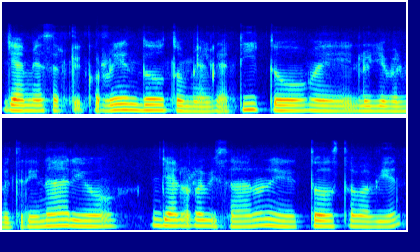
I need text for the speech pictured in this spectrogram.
ya me acerqué corriendo, tomé al gatito, eh, lo llevé al veterinario, ya lo revisaron y todo estaba bien.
